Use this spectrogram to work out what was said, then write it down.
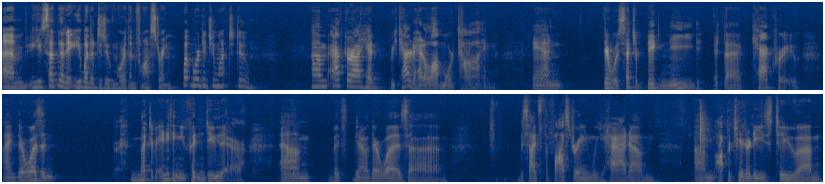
Um, you said that it, you wanted to do more than fostering. What more did you want to do? Um, after I had retired, I had a lot more time, and there was such a big need at the cat crew. I, there wasn't much of anything you couldn't do there, um, but you know there was. Uh, besides the fostering, we had um, um, opportunities to. Um,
